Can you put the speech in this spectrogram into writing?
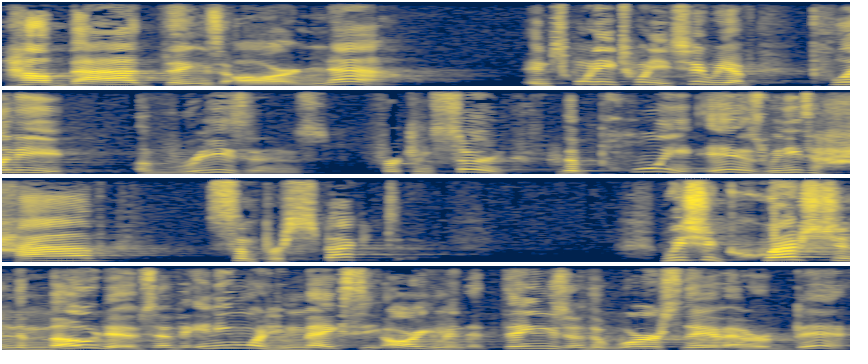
how bad things are now. In 2022, we have plenty of reasons for concern. The point is, we need to have some perspective. We should question the motives of anyone who makes the argument that things are the worst they have ever been.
